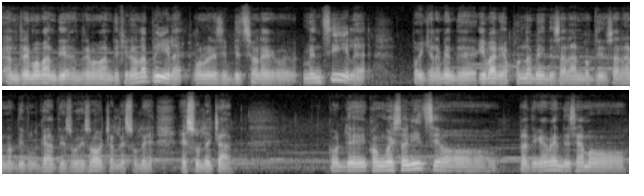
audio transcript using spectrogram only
andremo, avanti, andremo avanti fino ad aprile con un'esibizione mensile poi chiaramente i vari appuntamenti saranno, saranno divulgati sui social e sulle, e sulle chat. Con, con questo inizio praticamente siamo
